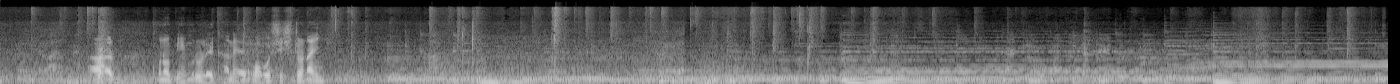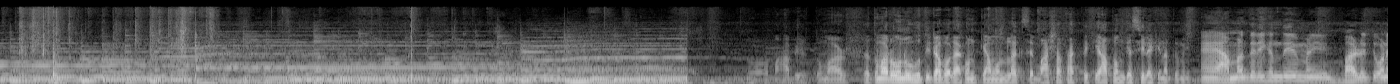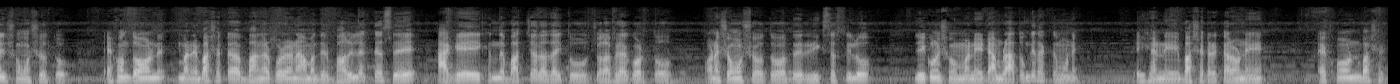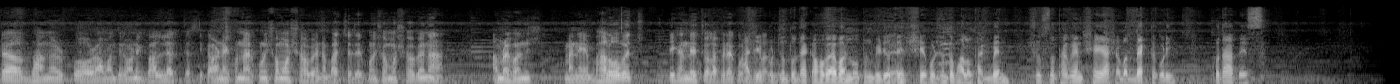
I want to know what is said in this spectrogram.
আর কোনো ভীমরুল এখানে অবশিষ্ট নাই। তোমার তোমার অনুভূতিটা বলো, এখন কেমন লাগছে? বাসা থাকতে কি আতঙ্কে ছিলে কিনা তুমি? হ্যাঁ আমাদের এখান থেকে মানে বাড়িতে অনেক সমস্যা হতো। এখন তো অনেক মানে বাসাটা ভাঙার পরে না আমাদের ভালোই লাগতেছে। আগে এখান থেকে বাচ্চারা যাইতো, চলাফেরা করতো, অনেক সমস্যা হতো, ওদের রিক্সা ছিল যে কোনো সময় মানে এটা আমরা আতঙ্কে থাকতাম অনেক। এখানে বাসাটার কারণে এখন বাসাটা ভাঙার পর আমাদের অনেক ভালো লাগতেছে। কারণ এখন আর কোনো সমস্যা হবে না, বাচ্চাদের কোনো সমস্যা হবে না। আমরা এখন মানে ভালোভাবে এখান থেকে চলাফেরা আজ এ পারব। পর্যন্ত দেখা হবে আবার নতুন ভিডিওতে। সে পর্যন্ত ভালো থাকবেন সুস্থ থাকবেন সেই আশাবাদ ব্যক্ত করি। খোদা হাফেজ।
